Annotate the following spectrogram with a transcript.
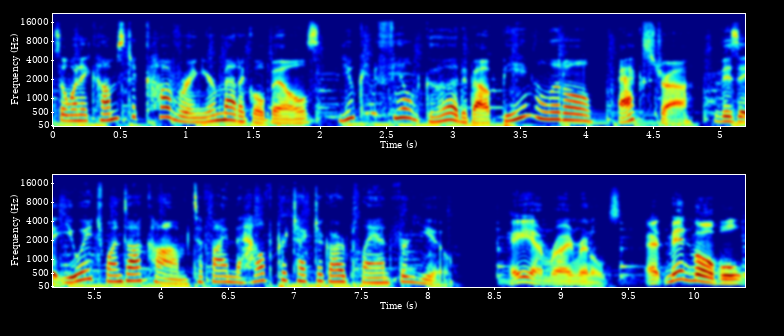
So when it comes to covering your medical bills, you can feel good about being a little extra. Visit uh1.com to find the Health Protector Guard plan for you. Hey, I'm Ryan Reynolds. At Mint Mobile,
